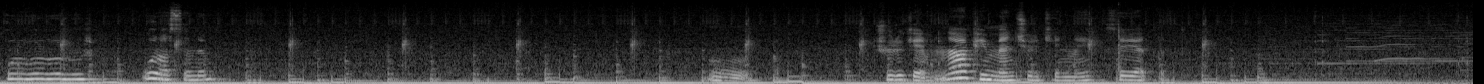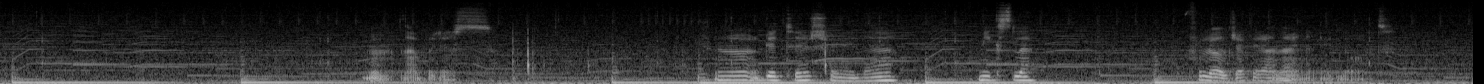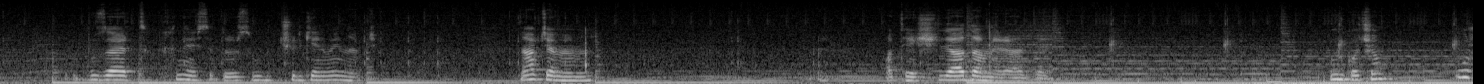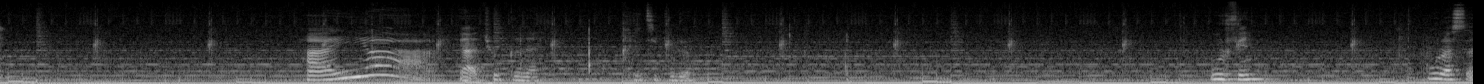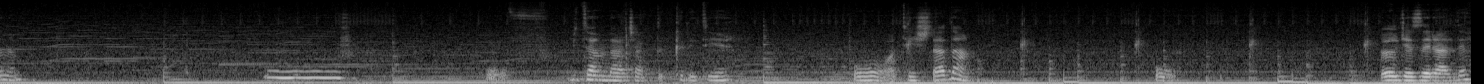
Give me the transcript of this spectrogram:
Vur vur vur vur. Vur aslanım. Oo. Çürük elma. Ne yapayım ben çürük elmayı? Seviye atladım. Hmm, ne yapacağız? Şunu getir şöyle. Mixle. Full olacak herhalde aynen 50 oldu. Buz artık neyse dursun. Bu elmayı ne yapacağım? Ne yapacağım bunu? Ateşli adam herhalde. Vur koçum. Vur. Hayya. Ya çok güzel. Kritik vuruyor. Vur fin. Vur aslanım. Vur. Of. Bir tane daha çaktık kritiğe. Oo ateşli adam. Oo. Öleceğiz herhalde.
